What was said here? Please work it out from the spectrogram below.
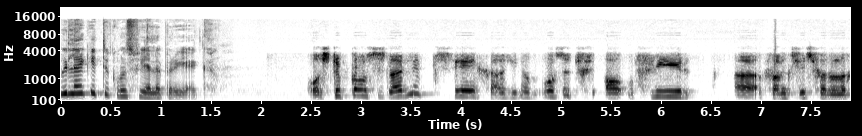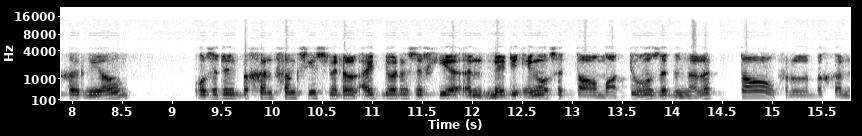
Hoe lyk die toekoms vir julle projek? Ons toekoms is nou net sê as jy nog ons het al vier uh funksies vir hulle gereël ons het die beginfunksies met hulle uitnodigings gegee in net die Engelse taal, maar toe ons dit in hulle taal vir hulle begin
